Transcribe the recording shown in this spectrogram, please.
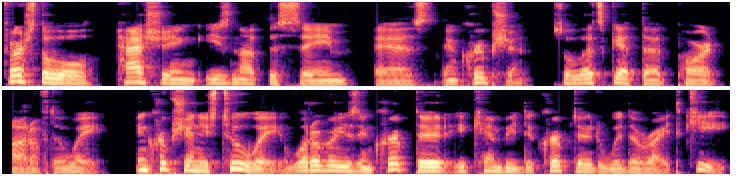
First of all, hashing is not the same as encryption, so let's get that part out of the way. Encryption is two-way. Whatever is encrypted, it can be decrypted with the right key.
